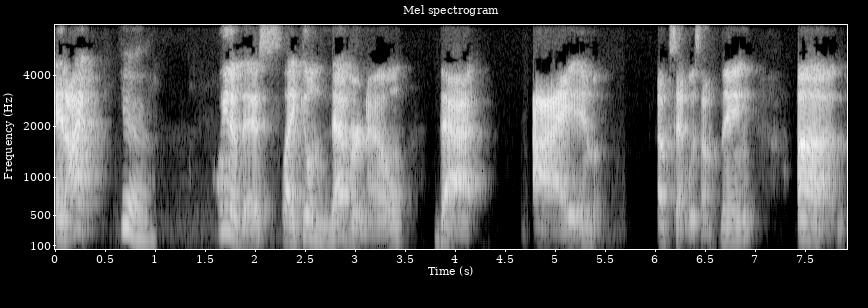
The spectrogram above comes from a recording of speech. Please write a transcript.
and i yeah queen of this like you'll never know that i am upset with something. Um,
